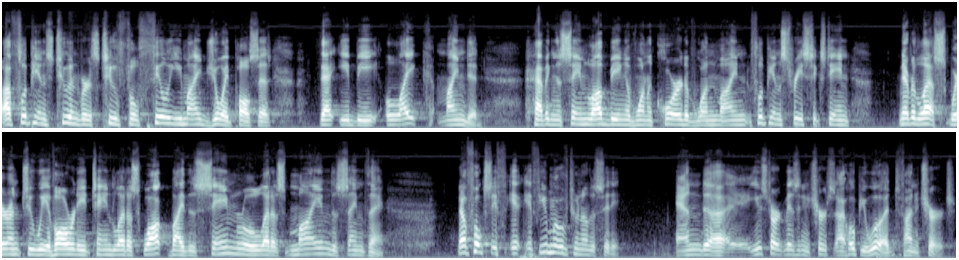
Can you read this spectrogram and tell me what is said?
Uh, Philippians 2 and verse 2 Fulfill ye my joy, Paul says, that ye be like minded, having the same love, being of one accord, of one mind. Philippians 3 16 Nevertheless, whereunto we have already attained, let us walk by the same rule, let us mind the same thing. Now, folks, if, if you move to another city and uh, you start visiting churches, I hope you would to find a church.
